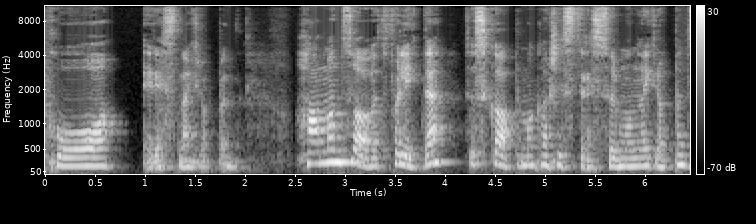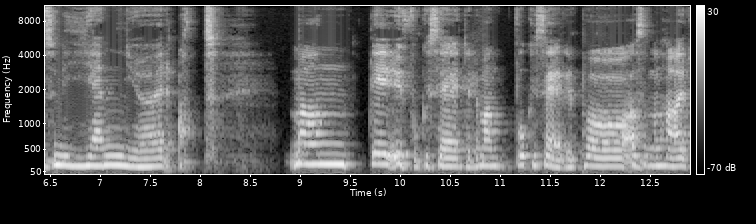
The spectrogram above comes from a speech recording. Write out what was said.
på resten av kroppen. Har man sovet for lite, så skaper man kanskje stresshormoner i kroppen som igjen gjør at man blir ufokusert, eller man fokuserer på Altså man har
